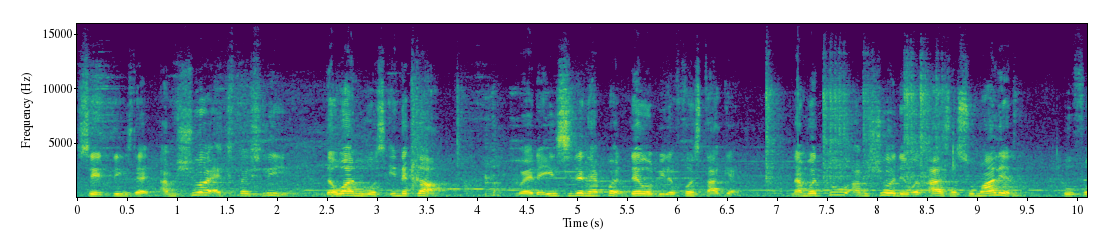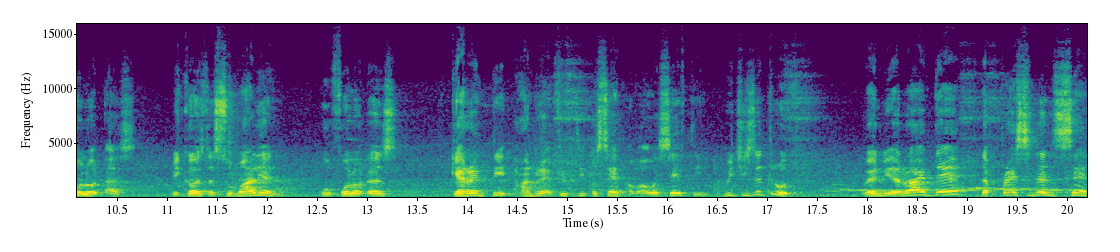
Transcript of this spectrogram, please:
Say things that I'm sure, especially the one who was in the car where the incident happened. They will be the first target. Number two, I'm sure they will ask the Somalian who followed us because the Somalian who followed us guaranteed 150% of our safety, which is the truth. When we arrived there, the president sent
